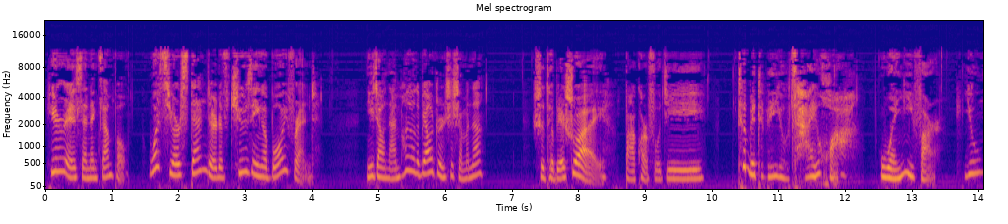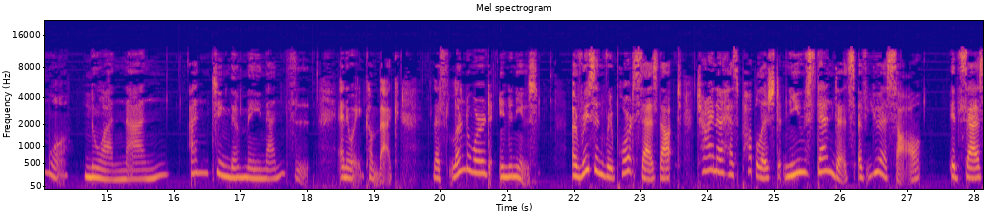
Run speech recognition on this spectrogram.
Here is an example. What's your standard of choosing a boyfriend? 你找男朋友的标准是什么呢？是特别帅，八块腹肌，特别特别有才华，文艺范儿，幽默，暖男，安静的美男子。Anyway, come back. Let's learn the word in the news. A recent report says that China has published new standards of 月嫂. it says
